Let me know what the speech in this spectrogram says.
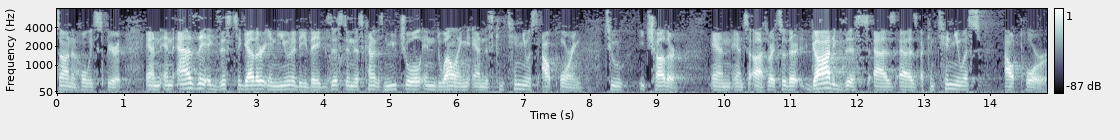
Son, and Holy Spirit. And, and as they exist together in unity, they exist in this kind of this mutual indwelling and this continuous outpouring to each other and, and to us, right? So there, God exists as, as a continuous outpourer.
